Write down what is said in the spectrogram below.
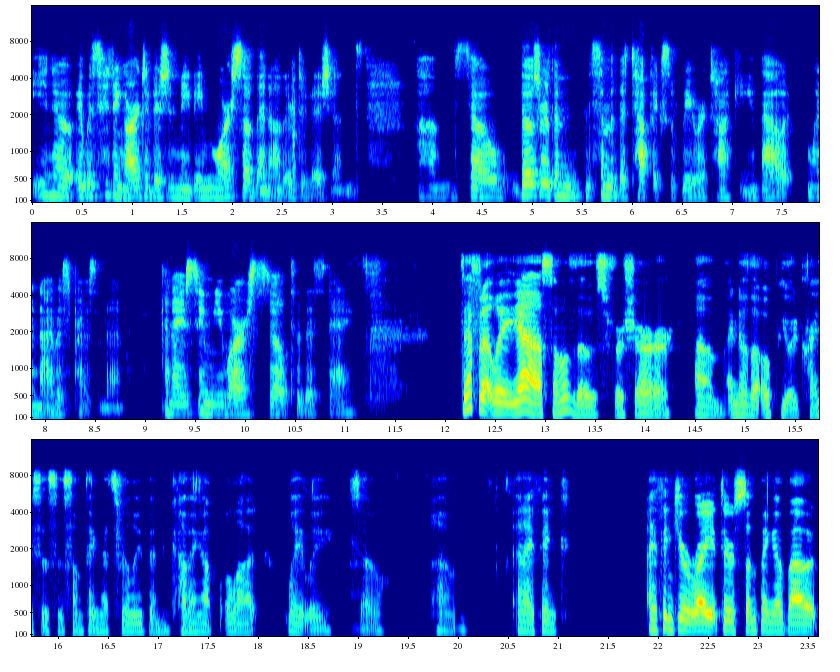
you know, it was hitting our division maybe more so than other divisions. Um, so those are the some of the topics that we were talking about when I was president, and I assume you are still to this day. Definitely, yeah, some of those for sure. Um, I know the opioid crisis is something that's really been coming up a lot lately. So, um, and I think, I think you're right. There's something about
